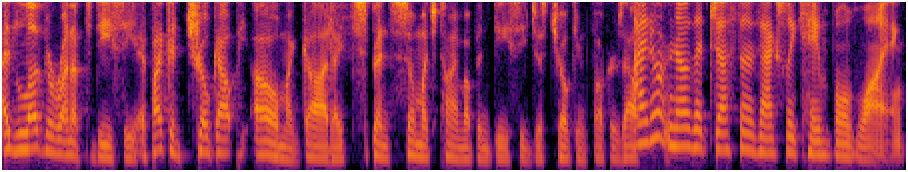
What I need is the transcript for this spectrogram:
I'd love to run up to DC if I could choke out. pe- Oh my God, I spend so much time up in DC just choking fuckers out. I don't know that Justin is actually capable of lying.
